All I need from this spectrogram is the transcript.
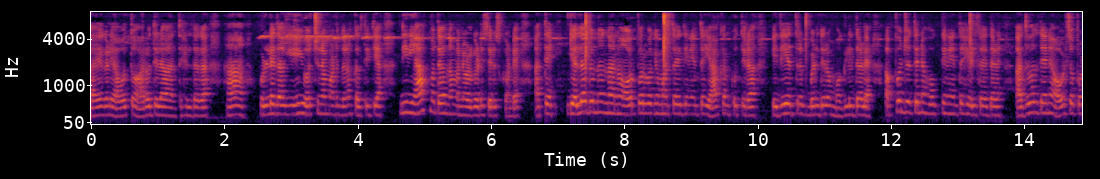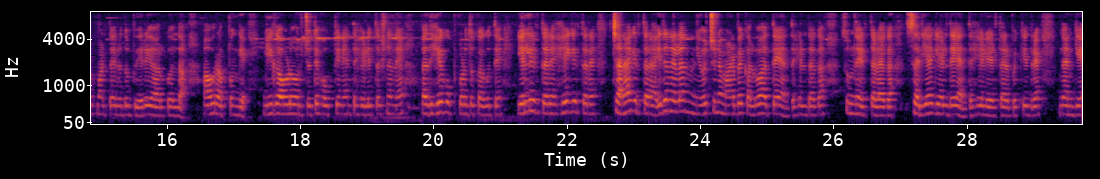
ಗಾಯಗಳು ಯಾವತ್ತೂ ಆರೋದಿಲ್ಲ ಅಂತ ಹೇಳಿದಾಗ, ಹಾಂ ಒಳ್ಳೆಯದಾಗಿ ಯೋಚನೆ ಮಾಡೋದು ಅನ್ನೋದನ್ನ ಕಲ್ತಿದ್ಯಾ? ನೀನು ಯಾಕೆ ಮತ್ತೆ ನಮ್ಮ ಮನೆ ಒಳಗಡೆ ಸೇರಿಸ್ಕೊಂಡೆ? ಅತ್ತೆ, ಎಲ್ಲದನ್ನು ನಾನು ಅವ್ರ ಪರವಾಗಿ ಮಾಡ್ತಾ ಇದ್ದೀನಿ ಅಂತ ಯಾಕೆ ಅನ್ಕೋತೀರಾ? ಎದೆ ಹತ್ರಕ್ಕೆ ಬೆಳೆದಿರೋ ಮಗಳಿದ್ದಾಳೆ. ಅಪ್ಪನ ಜೊತೆನೇ ಹೋಗ್ತೀನಿ ಅಂತ ಹೇಳ್ತಾ ಇದ್ದಾಳೆ. ಅದು ಅಲ್ಲದೇನೆ ಅವಳು ಸಪೋರ್ಟ್ ಮಾಡ್ತಾ ಇರೋದು ಬೇರೆ ಯಾರಿಗೂ ಅಲ್ಲ, ಅವ್ರ ಅಪ್ಪಂಗೆ. ಈಗ ಅವಳು ಅವ್ರ ಜೊತೆ ಹೋಗ್ತೀನಿ ಅಂತ ಹೇಳಿದ ತಕ್ಷಣನೇ ಅದು ಹೇಗೆ ಒಪ್ಕೊಳ್ಳೋದಕ್ಕಾಗುತ್ತೆ? ಎಲ್ಲಿರ್ತಾರೆ? ಹೇಗಿರ್ತಾರೆ? ಚೆನ್ನಾಗಿರ್ತಾರೆ? ಇದನ್ನೆಲ್ಲ ನಾನು ಯೋಚನೆ ಮಾಡಬೇಕಲ್ವಾ ಅತ್ತೆ ಅಂತ ಹೇಳಿದಾಗ ಸುಮ್ಮನೆ ಇರ್ತಾಳೆ. ಆಗ ಸರಿಯಾಗಿ ಹೇಳಿದೆ ಅಂತ ಹೇಳಿ ಹೇಳ್ತಾ ಇರ್ಬೇಕಿದ್ರೆ, ನನಗೆ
